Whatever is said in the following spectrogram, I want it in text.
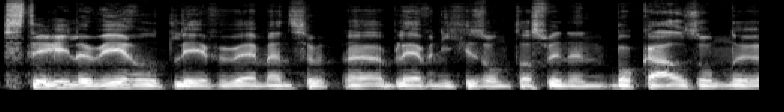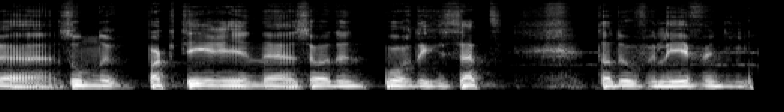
steriele wereld leven. Wij mensen uh, blijven niet gezond. Als we in een bokaal zonder, zonder bacteriën zouden worden gezet, dat overleven we niet.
